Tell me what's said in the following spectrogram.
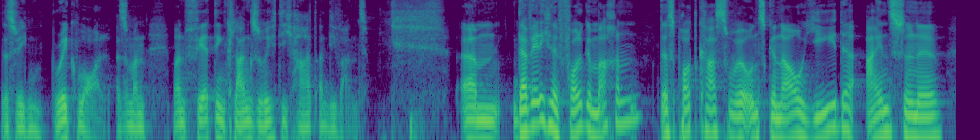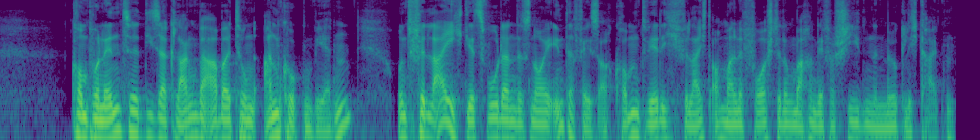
Deswegen Brickwall. Also man, man fährt den Klang so richtig hart an die Wand. Ähm, da werde ich eine Folge machen des Podcasts, wo wir uns genau jede einzelne Komponente dieser Klangbearbeitung angucken werden. Und vielleicht, jetzt wo dann das neue Interface auch kommt, werde ich vielleicht auch mal eine Vorstellung machen der verschiedenen Möglichkeiten.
